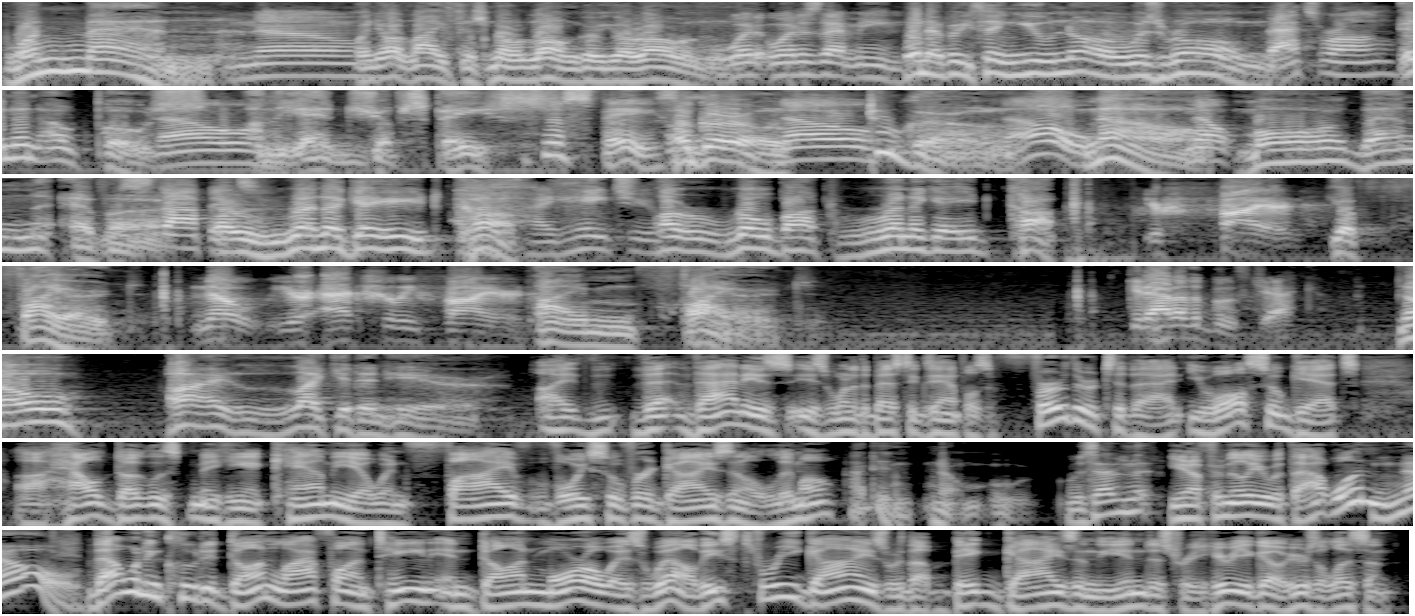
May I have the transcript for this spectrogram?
One man. No. When your life is no longer your own. What, what does that mean? When everything you know is wrong. That's wrong. In an outpost. No. On the edge of space. No space. A girl. No. Two girls. No. Now. No. More than ever. Stop it. A renegade cop. I hate you. A robot renegade cop. You're fired. You're fired. No, you're actually fired. I'm fired. Get out of the booth, Jack. No, I like it in here. I, that that is is one of the best examples. Further to that, you also get uh, Hal Douglas making a cameo in five voiceover guys in a limo. I didn't know. Was that an, You're not familiar with that one? no? That one included Don LaFontaine and Don Morrow as well. These three guys were the big guys in the industry. Here you go. Here's a listen.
